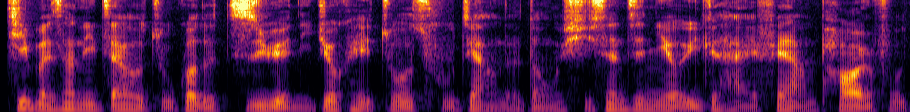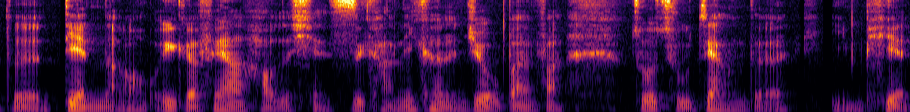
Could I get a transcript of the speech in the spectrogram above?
基本上你只要有足够的资源，你就可以做出这样的东西。甚至你有一个台非常 powerful 的电脑，一个非常好的显示卡，你可能就有办法做出这样的影片。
